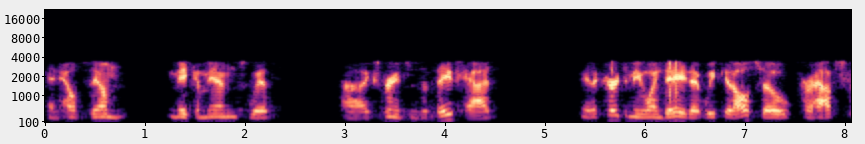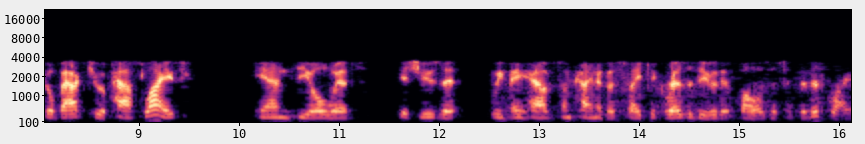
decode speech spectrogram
and help them make amends with uh, experiences that they've had. It occurred to me one day that we could also perhaps go back to a past life and deal with issues that we may have some kind of a psychic residue that follows us into this life.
